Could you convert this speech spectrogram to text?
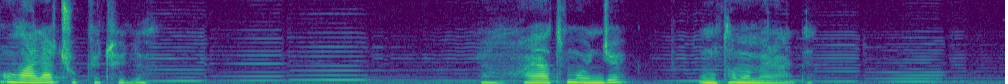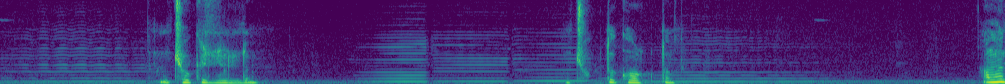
Olaylar çok kötüydü. Ya, hayatım boyunca unutamam herhalde. Çok üzüldüm. Çok da korktum. Ama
